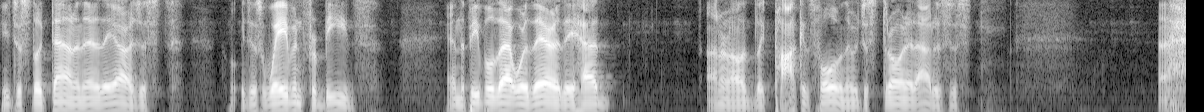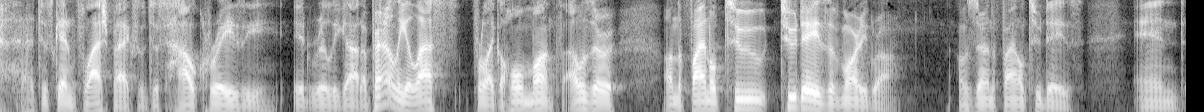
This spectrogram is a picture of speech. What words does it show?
You just look down and there they are, just just waving for beads. And the people that were there, they had I don't know, like pockets full of them. They were just throwing it out. It was just uh, just getting flashbacks of just how crazy it really got. Apparently, it lasts for like a whole month. I was there on the final two two days of Mardi Gras. I was there on the final two days, and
